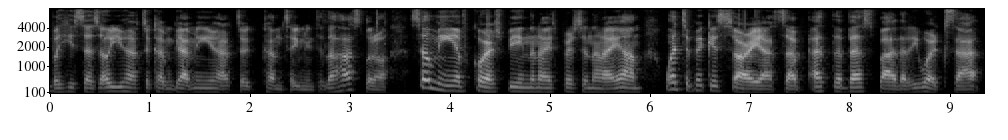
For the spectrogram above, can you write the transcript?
But he says, oh, you have to come get me, you have to come take me to the hospital. So me, of course, being the nice person that I am, went to pick his sorry ass up at the Best Buy that he works at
